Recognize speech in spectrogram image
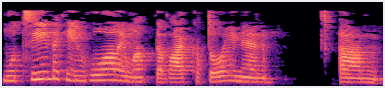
Mutta siitäkin huolimatta, vaikka toinen äm,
